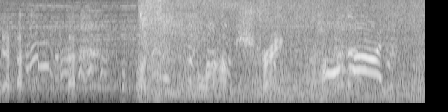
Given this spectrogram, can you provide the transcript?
Yeah, that's that's body forearm strength. right Hold there. on!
